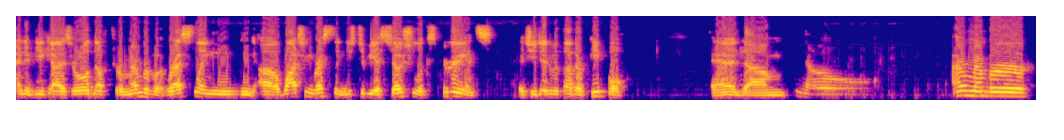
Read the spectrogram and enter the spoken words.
any of you guys are old enough to remember, but wrestling, uh, watching wrestling used to be a social experience that you did with other people. And um, No. I remember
